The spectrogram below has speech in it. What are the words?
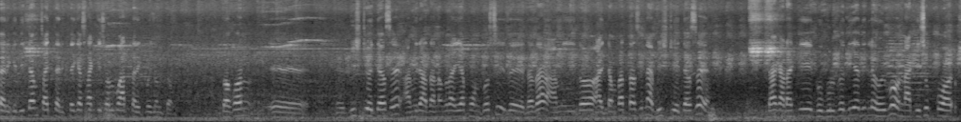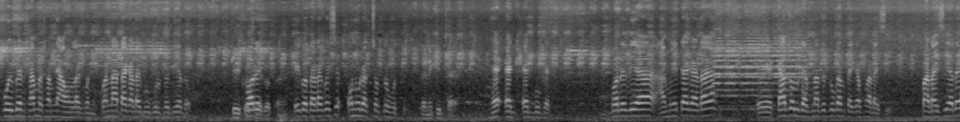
তারিখে দিতাম, চার তারিখ থেকে সাক্ষী চলবো আট তারিখ পর্যন্ত। তখন বৃষ্টি হইতে আছে আমি রাধানগর আইয়া ফোন করছি যে দাদা আমি তো আইটেম আছি না বৃষ্টি হইতে আছে। টাকাটা কি গুগল পে দিয়ে দিলে হইব না কিছু কইবেন সামনে সামনে আউন লাগবে না? না টাকাটা গুগল পে দিয়ে দাও। পরে কথা? এই কথাটা কইছে অনুরাগ চক্রবর্তী। তাই নাকি তাই হ্যাঁ অ্যাডভোকেট পরে দিয়া আমি এই টাকাটা কাজল দেবনাথের দোকান থেকে পাঠাইছি। পাঠাইছি আরে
